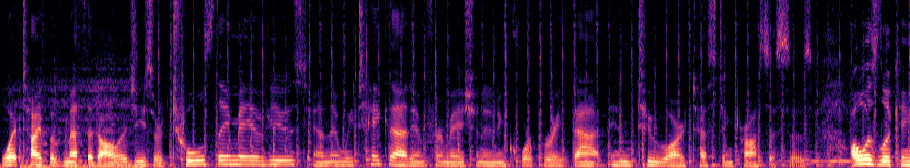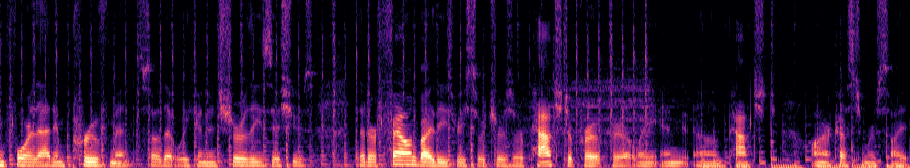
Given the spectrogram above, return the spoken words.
what type of methodologies or tools they may have used, and then we take that information and incorporate that into our testing processes. Always looking for that improvement so that we can ensure these issues that are found by these researchers are patched appropriately and uh, patched on our customer site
